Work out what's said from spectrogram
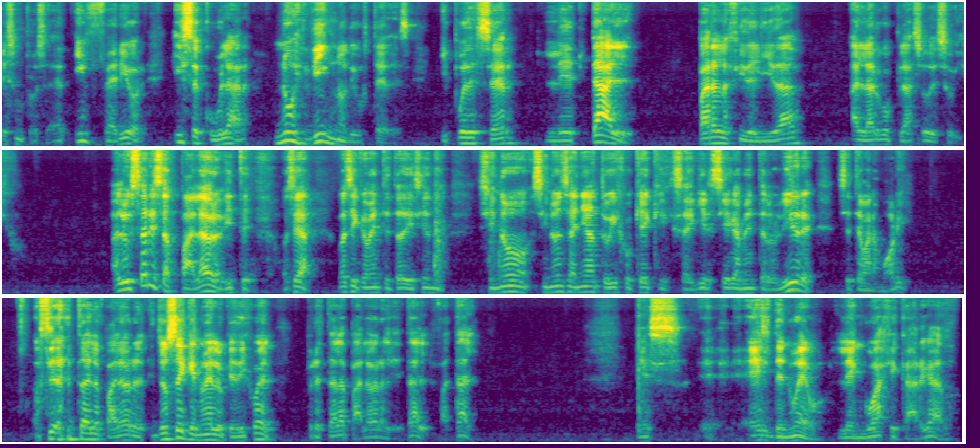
es un proceder inferior y secular, no es digno de ustedes y puede ser letal para la fidelidad a largo plazo de su hijo. Al usar esa palabra, ¿viste? O sea, básicamente está diciendo, si no, si no enseñas a tu hijo que hay que seguir ciegamente a los líderes, se te van a morir. O sea, está la palabra. Yo sé que no es lo que dijo él, pero está la palabra letal, fatal. Es, eh, de nuevo, lenguaje cargado.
